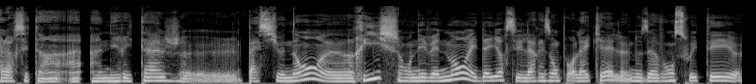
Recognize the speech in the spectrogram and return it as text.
Alors c'est un, un, héritage euh, passionnant, euh, riche en événements, et d'ailleurs c'est la raison pour laquelle nous avons souhaité euh,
